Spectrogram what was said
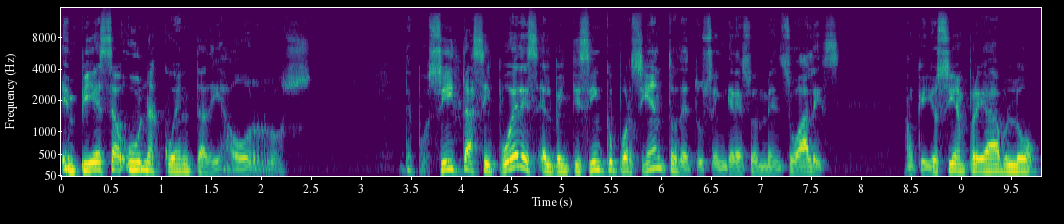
Empieza una cuenta de ahorros. Deposita, si puedes, el 25% de tus ingresos mensuales. Aunque yo siempre hablo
